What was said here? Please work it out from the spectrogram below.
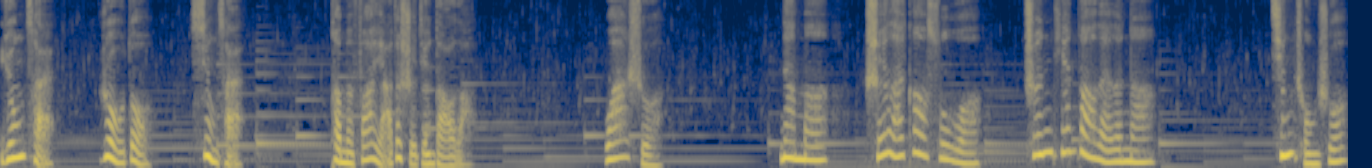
庸菜、肉豆、杏菜，它们发芽的时间到了。”蛙说：“那么谁来告诉我，春天到来了呢？”青虫说：“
